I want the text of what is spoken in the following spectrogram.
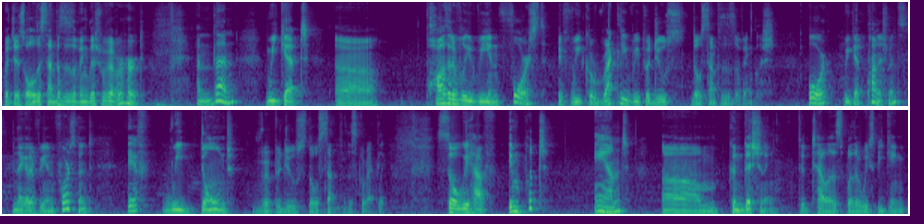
which is all the sentences of English we've ever heard, and then we get uh, positively reinforced if we correctly reproduce those sentences of English. Or we get punishments, negative reinforcement, if we don't reproduce those sentences correctly. So we have input and um, conditioning to tell us whether we're speaking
